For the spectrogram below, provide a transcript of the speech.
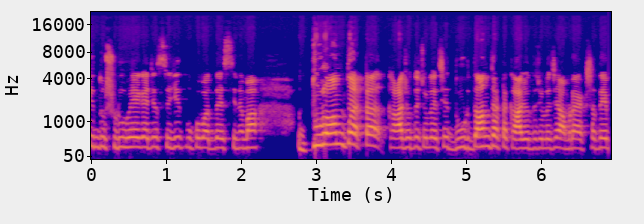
কিন্তু শুরু হয়ে গেছে। সৃজিৎ মুখোপাধ্যায়ের সিনেমা দুরন্ত একটা কাজ হতে চলেছে, দুর্দান্ত একটা কাজ হতে চলেছে। আমরা একসাথে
